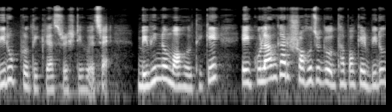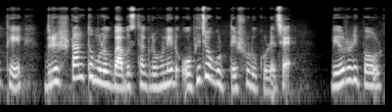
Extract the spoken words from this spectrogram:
বিরূপ প্রতিক্রিয়া সৃষ্টি হয়েছে। বিভিন্ন মহল থেকে এই কুলাঙ্কার সহযোগী অধ্যাপকের বিরুদ্ধে দৃষ্টান্তমূলক ব্যবস্থা গ্রহণের অভিযোগ উঠতে শুরু করেছে। ব্যুরো রিপোর্ট,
